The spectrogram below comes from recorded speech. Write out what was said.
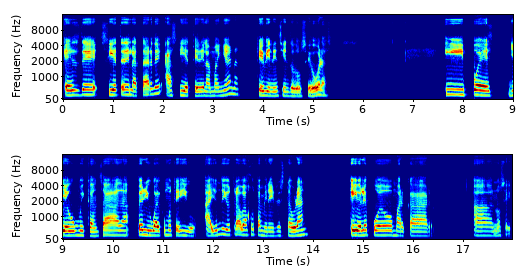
es de 7 de la tarde a 7 de la mañana, que vienen siendo 12 horas. Y pues llego muy cansada, pero igual como te digo, ahí donde yo trabajo también hay restaurante que yo le puedo marcar a, no sé,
